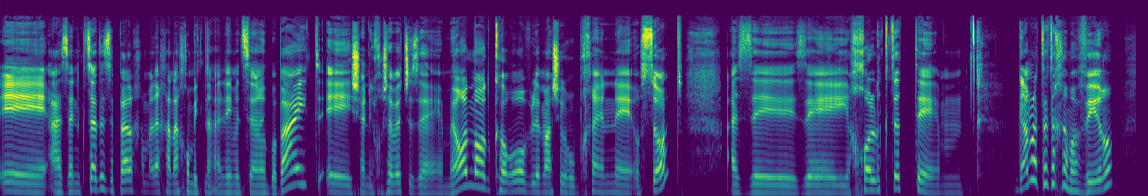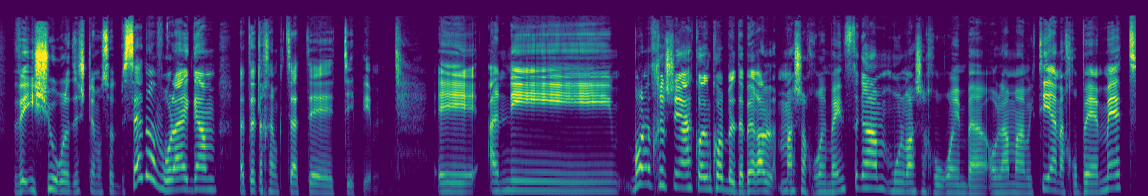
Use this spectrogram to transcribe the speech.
אה, אז אני קצת אספר לכם על איך אנחנו מתנהלים אצלנו בבית, אה, שאני חושבת שזה מאוד מאוד קרוב למה שרובכן אה, עושות, אז זה יכול קצת... גם לתת לכם אוויר ואישור לזה שאתם עושות בסדר ואולי גם לתת לכם קצת אה, טיפים. אה, אני בואו נתחיל שנייה קודם כל בלדבר על מה שאנחנו רואים באינסטגרם מול מה שאנחנו רואים בעולם האמיתי. אנחנו באמת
